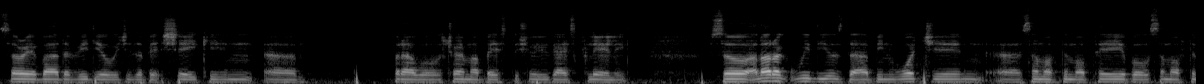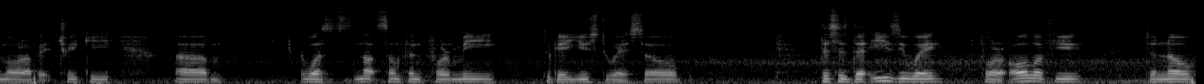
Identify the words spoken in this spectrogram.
Sorry about the video which is a bit shaking, uh, but I will try my best to show you guys clearly. So a lot of videos that I've been watching, uh, some of them are payable, some of them are a bit tricky. Um, it was not something for me to get used to it. So this is the easy way for all of you to know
